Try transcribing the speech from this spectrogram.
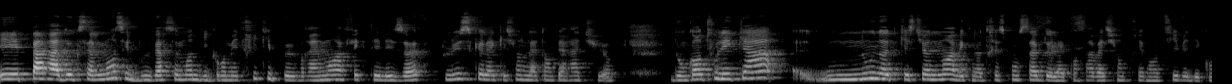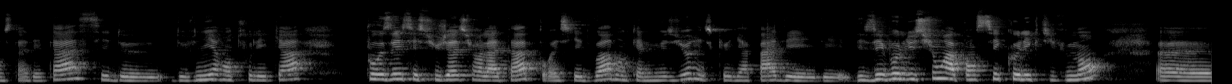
Et paradoxalement, c'est le bouleversement de l'hygrométrie qui peut vraiment affecter les œufs plus que la question de la température. Donc en tous les cas, nous, notre questionnement avec notre responsable de la conservation préventive et des constats d'état, c'est de, de venir en tous les cas poser ces sujets sur la table pour essayer de voir dans quelle mesure est-ce qu'il n'y a pas des, évolutions à penser collectivement euh,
